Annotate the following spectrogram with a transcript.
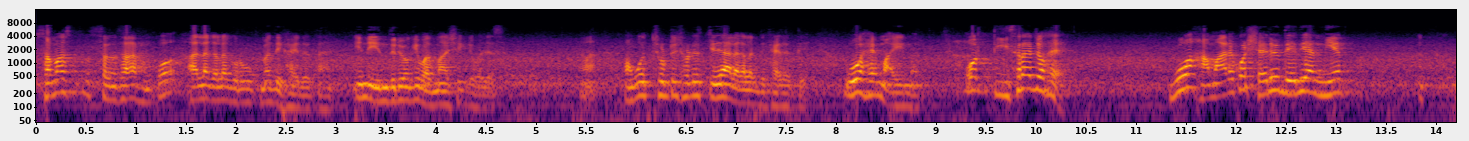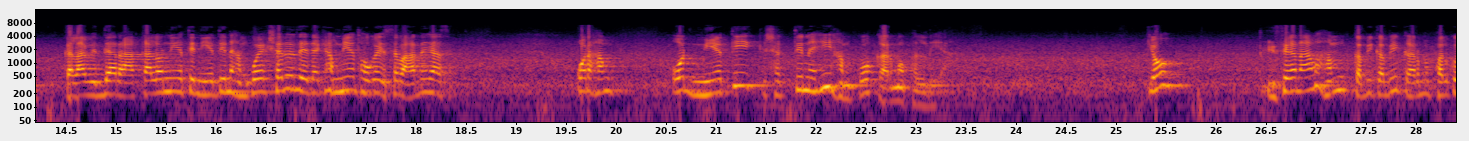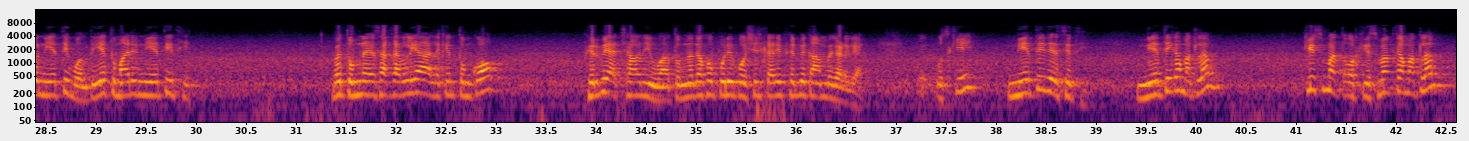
समस्त संसार हमको अलग अलग रूप में दिखाई देता है इन इंद्रियों की बदमाशी की वजह से। हाँ, हमको छोटी छोटी चीज़ें अलग अलग दिखाई देती है। वो है माईमल। और तीसरा जो है वो हमारे को शरीर दे दिया नियत कला विद्या राग काल और नियति नियति ने हमको एक शरीर दे दिया कि हम नियत हो गए इससे बाहर नहीं जा सकते। और हम, और नियति शक्ति ने ही हमको कर्म फल दिया। क्यों? इसी का नाम हम कभी कभी कर्म फल को नियति बोलते ये तुम्हारी नियति थी। भाई, तुमने ऐसा कर लिया, लेकिन तुमको फिर भी अच्छा नहीं हुआ। तुमने देखो पूरी कोशिश करी, फिर भी काम बिगड़ गया। उसकी नियति जैसी थी। नियति का मतलब किस्मत, और किस्मत का मतलब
